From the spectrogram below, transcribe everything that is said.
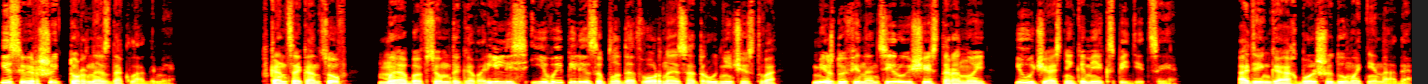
и совершить турне с докладами. В конце концов, мы обо всем договорились и выпили за плодотворное сотрудничество между финансирующей стороной и участниками экспедиции. О деньгах больше думать не надо.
